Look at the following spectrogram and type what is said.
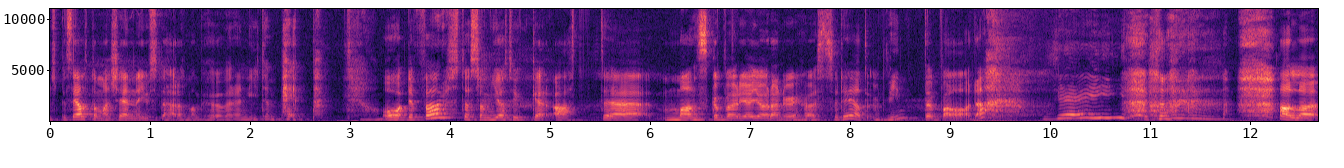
speciellt om man känner just det här att man behöver en liten pepp. Och det första som jag tycker att eh, man ska börja göra nu i höst, så det är att vinterbada. Yay! Alla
